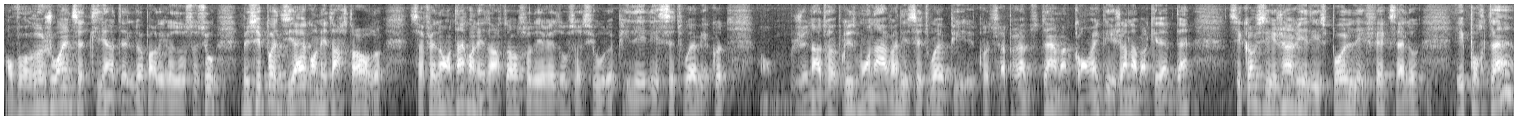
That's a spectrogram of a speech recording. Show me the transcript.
on va rejoindre cette clientèle-là par les réseaux sociaux. Mais c'est pas d'hier qu'on est en retard. Ça fait longtemps qu'on est en retard sur les réseaux sociaux. Puis les, sites web, écoute, j'ai une entreprise, mon en vend des sites web, puis écoute, ça prend du temps avant de convaincre les gens d'embarquer là-dedans. C'est comme si les gens ne réalisent pas l'effet que ça a. Et pourtant,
